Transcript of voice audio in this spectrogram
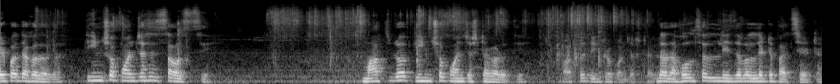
এরপর দেখো দাদা তিনশো পঞ্চাশের সাউথ সি মাত্র তিনশো পঞ্চাশ টাকা রতি মাত্র তিনশো পঞ্চাশ টাকা। দাদা হোলসেল রিজনেবল রেটে পাচ্ছে এটা।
